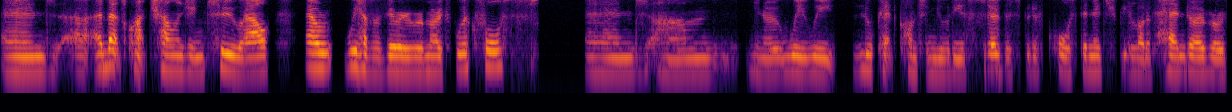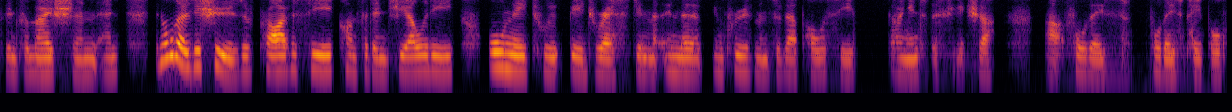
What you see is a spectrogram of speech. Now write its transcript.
and uh, and that's quite challenging too. Our our we have a very remote workforce and um, you know we we look at continuity of service but of course there needs to be a lot of handover of information and and all those issues of privacy confidentiality all need to be addressed in the, in the improvements of our policy going into the future uh, for these for these people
